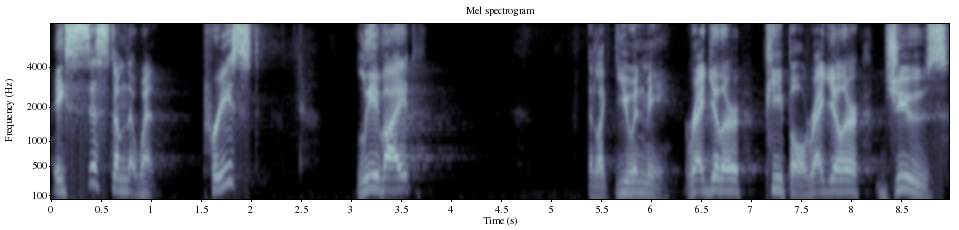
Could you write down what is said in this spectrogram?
a system that went priest, Levite, and like you and me, regular people, regular Jews.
